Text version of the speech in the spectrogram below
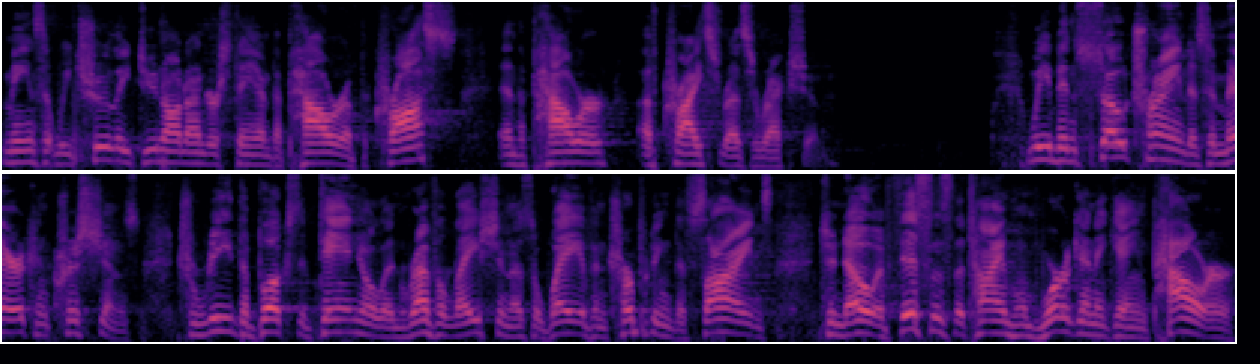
means that we truly do not understand the power of the cross and the power of Christ's resurrection. We've been so trained as American Christians to read the books of Daniel and Revelation as a way of interpreting the signs to know if this is the time when we're going to gain power,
